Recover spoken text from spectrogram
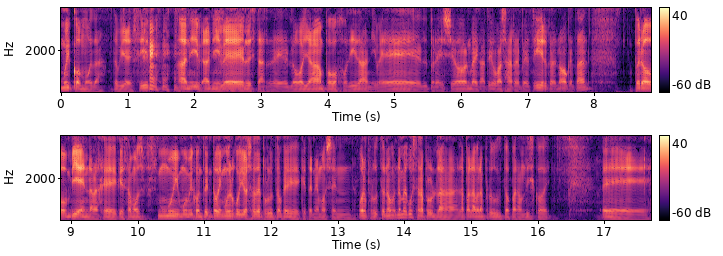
muy cómoda, te voy a decir, a, a nivel estar, eh, luego ya un poco jodida a nivel presión, venga, tío, vas a repetir, que no, qué tal. Pero bien, la verdad es que, estamos muy, muy, muy contentos y muy orgullosos del producto que, tenemos en... Bueno, producto, no, no me gusta la, la, palabra producto para un disco, ¿eh? eh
